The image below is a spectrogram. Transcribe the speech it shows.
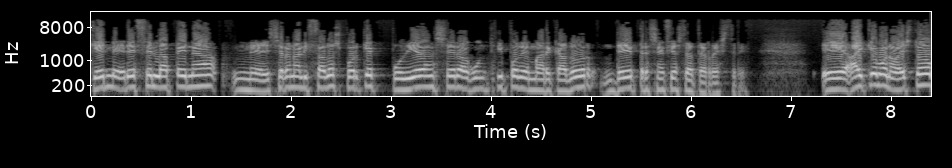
que merecen la pena mm, ser analizados porque pudieran ser algún tipo de marcador de presencia extraterrestre. Eh, hay que, bueno, esto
